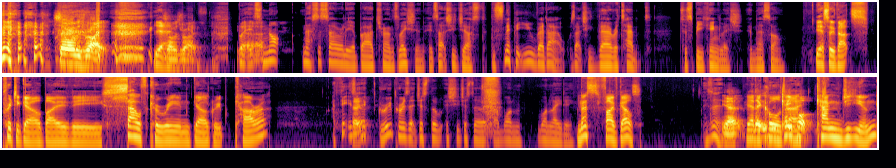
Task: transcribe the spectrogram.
So I was right. Yeah. So I was right. But Yeah. it's not necessarily a bad translation. It's actually just the snippet you read out was actually their attempt to speak English in their song. Yeah, so that's Pretty Girl by the South Korean girl group Kara. I think is Okay. it a group or is it just the is she just a, a one one lady? And that's five girls. Is it? Yeah. Yeah, they're the called uh, K-pop. Kang Ji Young,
